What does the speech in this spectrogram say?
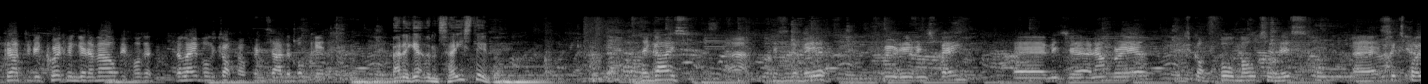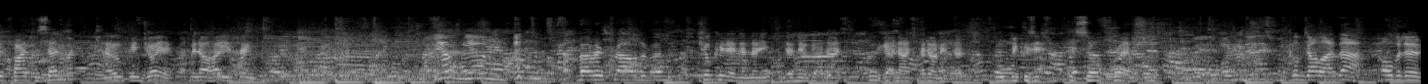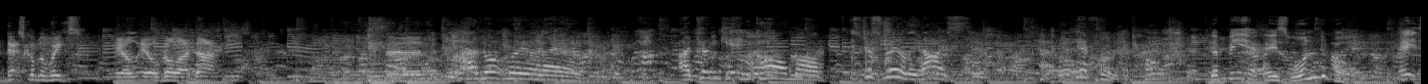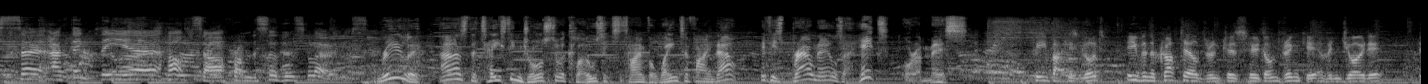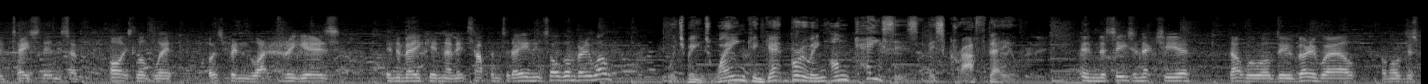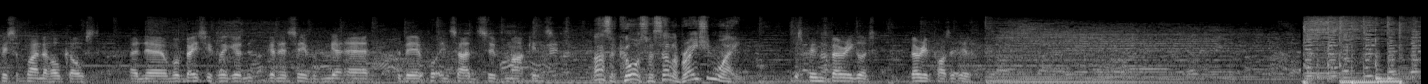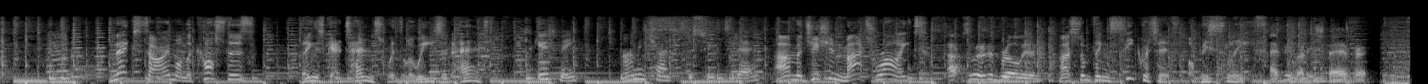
gonna have to be quick and get them out before the, the labels drop off inside the bucket. Better get them tasting. Hey guys, this is the beer brewed here in Spain. Um, it's uh, an amber ale. It's got four malts in this, uh, 6.5%. And I hope you enjoy it. Let me know how you think. Yum, yum. Very proud of them. Chuck it in, and then, you- then you'll get a nice, you get a nice head on it then, because it's, it's so fresh. It comes out like that. Over the next couple of weeks, it'll it'll go like that. I love real ale. I drink it in Cornwall. It's just really nice. Different. The beer is wonderful. It's, uh, I think the uh, hops are from the southern slopes. Really? As the tasting draws to a close, it's time for Wayne to find out if his brown ale's a hit or a miss. Feedback is good. Even the craft ale drinkers who don't drink it have enjoyed it. They've tasted it and they said, "Oh, it's lovely." But it's been like three years in the making, and it's happened today, and it's all gone very well. Which means Wayne can get brewing on cases of his craft ale. in the season next year that we will do very well and we'll just be supplying the whole coast and uh, we're basically going to see if we can get uh, the beer put inside the supermarkets That's a cause for celebration, Wayne. it's been very good very positive Next time on the Costas, things get tense with Louise and Ed. Excuse me, I'm in charge of the soup today. Our magician Matt Wright Absolutely brilliant. has something secretive up his sleeve. Everybody's favourite.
